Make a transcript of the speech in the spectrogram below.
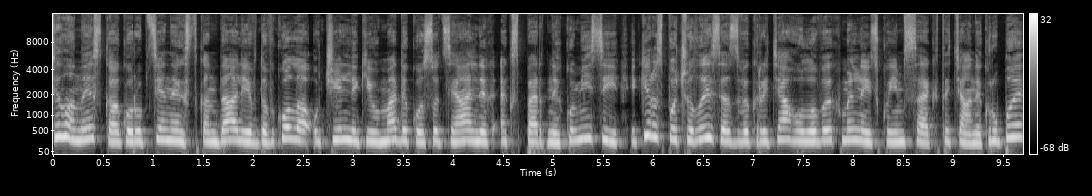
Ціла низка корупційних скандалів довкола очільників медико-соціальних експертних комісій, які розпочалися з викриття голови Хмельницької МСЕК Тетяни Крупи,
